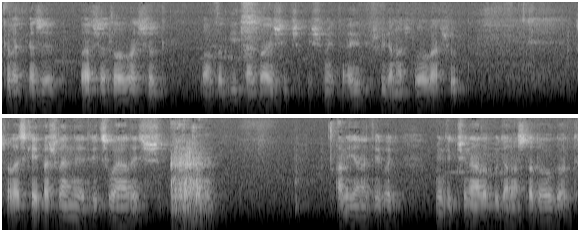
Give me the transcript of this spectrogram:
következő verset olvassuk, Bhagavad Gita-ba, és itt csak ismételjük, és ugyanazt olvassuk. Szóval ez képes lenni egy rituális, ami jelenti, hogy mindig csinálok ugyanazt a dolgot,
